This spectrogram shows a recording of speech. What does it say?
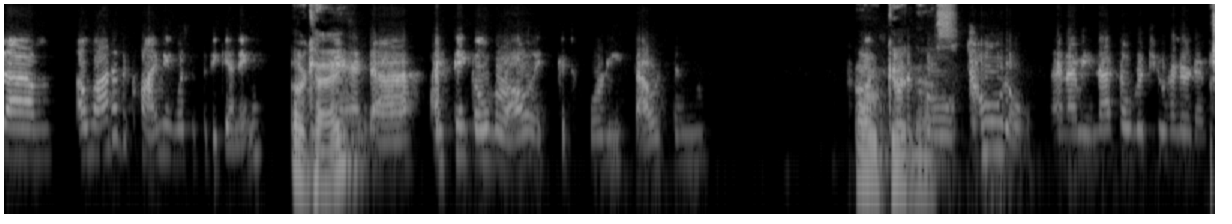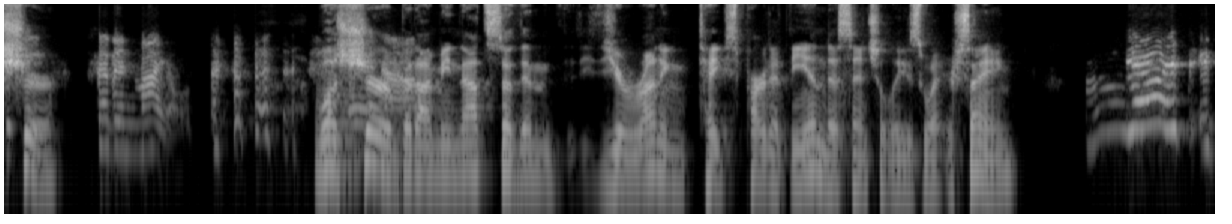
um, a lot of the climbing was at the beginning, Okay. and uh, I think overall, I think it's forty thousand. Oh goodness. Total, and I mean that's over two hundred and Sure. seven miles. Well, sure, uh, but I mean that's so then your running takes part at the end essentially is what you're saying. Mm, yeah, it, it,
